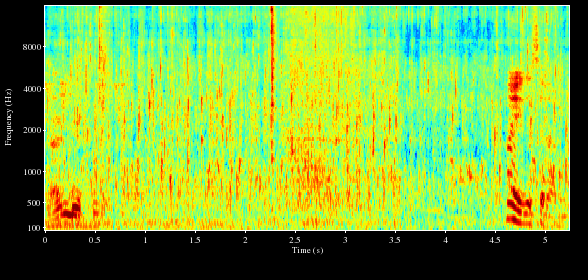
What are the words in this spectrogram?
হ্যাঁ মেখে হয়ে গেছে রান্না।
